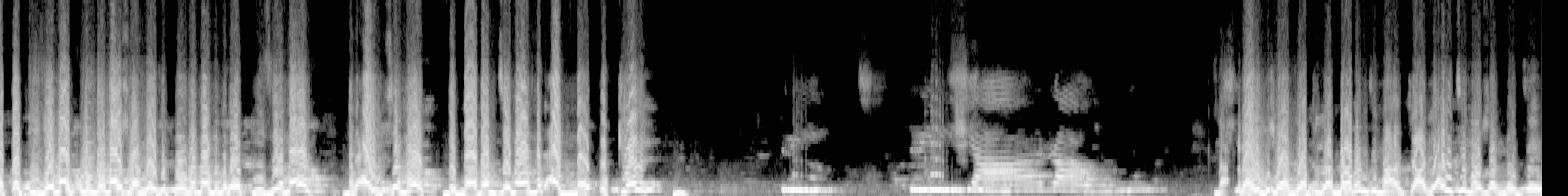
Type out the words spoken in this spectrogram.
आता तुझं नाव पूर्ण नाव सांगायचं. पूर्ण नाव म्हणजे काय? तुझं नाव मग आईचं नाव मग बाबांचं नाव मग आडनाव. ओके? राहुलच्या आधी आपल्याला बाबांचं नाव आधी आईचं नाव सांगायचंय.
